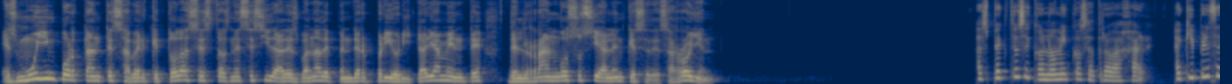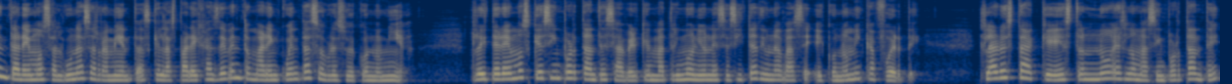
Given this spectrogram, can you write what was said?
Es muy importante saber que todas estas necesidades van a depender prioritariamente del rango social en que se desarrollen. Aspectos económicos a trabajar. Aquí presentaremos algunas herramientas que las parejas deben tomar en cuenta sobre su economía. Reiteremos que es importante saber que el matrimonio necesita de una base económica fuerte Claro está que esto no es lo más importante,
